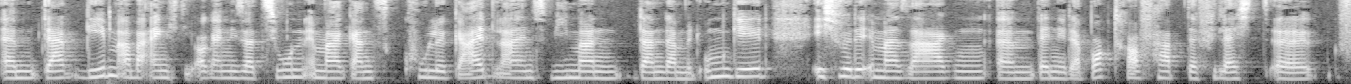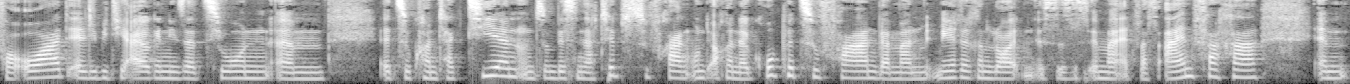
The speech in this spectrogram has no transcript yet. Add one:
Ähm, da geben aber eigentlich die Organisationen immer ganz coole Guidelines, wie man dann damit umgeht. Ich würde immer sagen, ähm, wenn ihr da Bock drauf habt, da vielleicht äh, vor Ort LGBTI-Organisationen ähm, äh, zu kontaktieren und so ein bisschen nach Tipps zu fragen und auch in der Gruppe zu fahren fahren. Wenn man mit mehreren Leuten ist, ist es immer etwas einfacher. Ähm,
